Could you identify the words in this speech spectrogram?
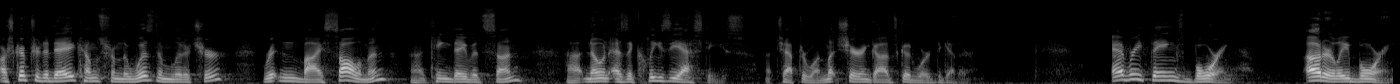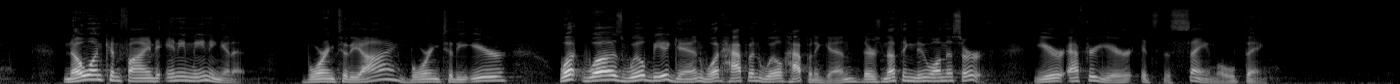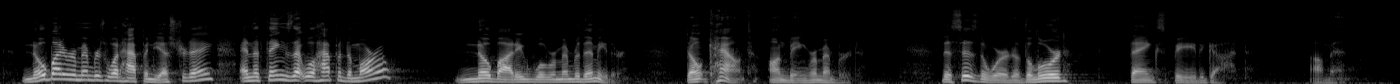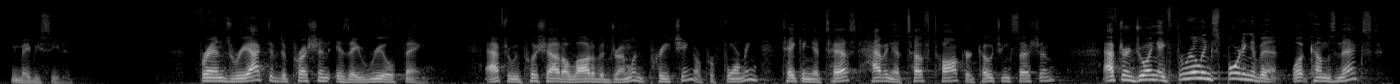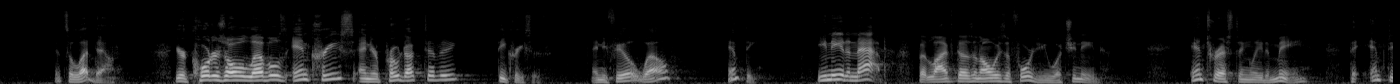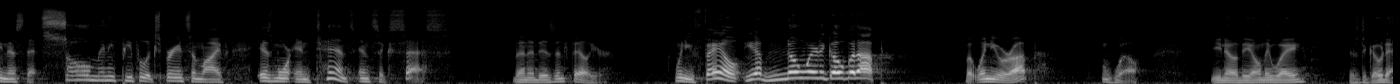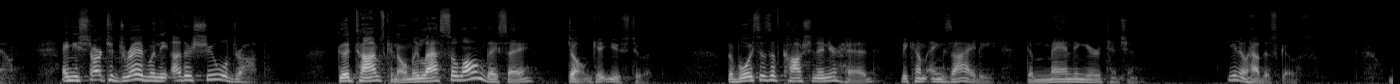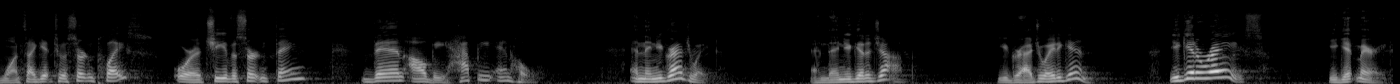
Our scripture today comes from the wisdom literature written by Solomon, uh, King David's son, uh, known as Ecclesiastes, uh, chapter 1. Let's share in God's good word together. Everything's boring, utterly boring. No one can find any meaning in it. Boring to the eye, boring to the ear. What was will be again. What happened will happen again. There's nothing new on this earth. Year after year, it's the same old thing. Nobody remembers what happened yesterday, and the things that will happen tomorrow, nobody will remember them either. Don't count on being remembered. This is the word of the Lord. Thanks be to God. Amen. You may be seated. Friends, reactive depression is a real thing. After we push out a lot of adrenaline preaching or performing, taking a test, having a tough talk or coaching session, after enjoying a thrilling sporting event, what comes next? It's a letdown. Your cortisol levels increase and your productivity decreases. And you feel, well, empty. You need a nap, but life doesn't always afford you what you need. Interestingly to me, the emptiness that so many people experience in life is more intense in success than it is in failure. When you fail, you have nowhere to go but up. But when you are up, well, you know the only way is to go down. And you start to dread when the other shoe will drop. Good times can only last so long, they say. Don't get used to it. The voices of caution in your head become anxiety, demanding your attention. You know how this goes. Once I get to a certain place or achieve a certain thing, then I'll be happy and whole. And then you graduate and then you get a job. You graduate again. You get a raise. You get married.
